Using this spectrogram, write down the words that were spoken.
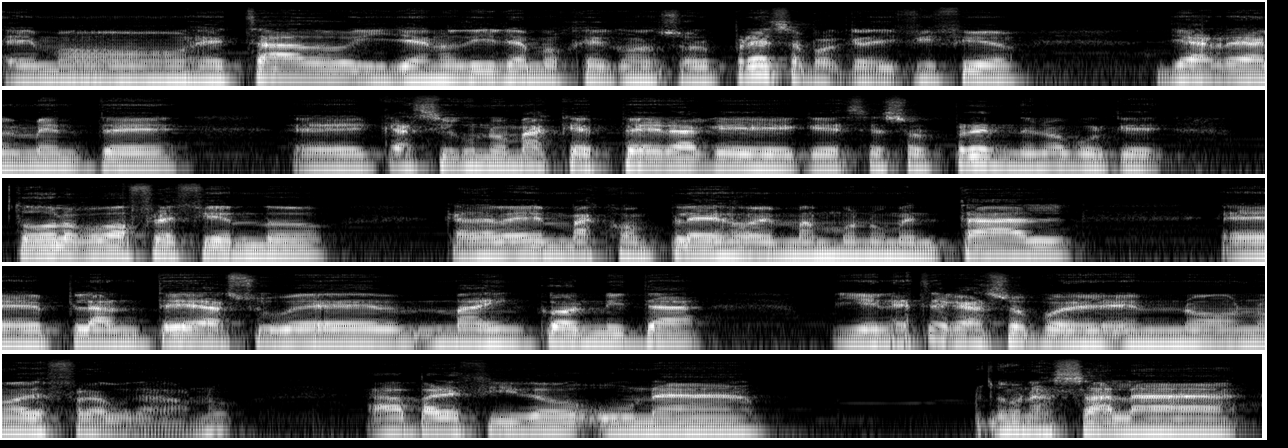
hemos estado y ya no diremos que con sorpresa, porque el edificio ya realmente eh, casi uno más que espera que, se sorprende, ¿no? Porque todo lo que va ofreciendo cada vez es más complejo, es más monumental, eh, plantea a su vez más incógnitas y en este caso pues no, no ha defraudado, ¿no? Ha aparecido una, una sala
